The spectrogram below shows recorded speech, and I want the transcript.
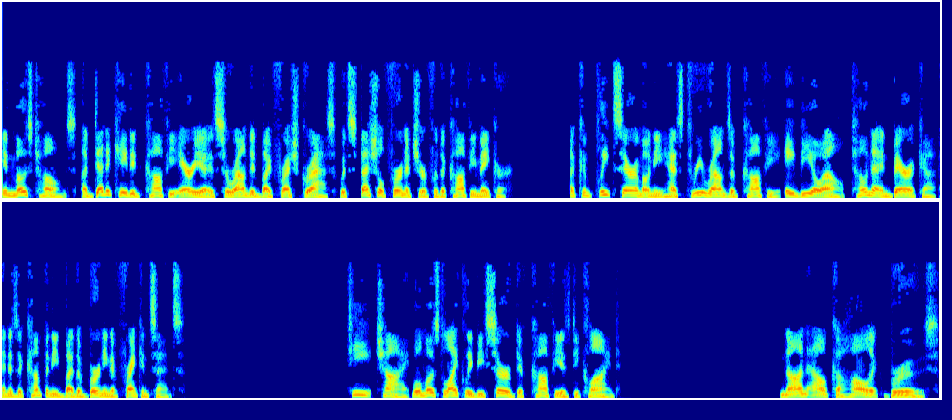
In most homes, a dedicated coffee area is surrounded by fresh grass, with special furniture for the coffee maker. A complete ceremony has three rounds of coffee ABOL, tona and baraka and is accompanied by the burning of frankincense. Tea chai will most likely be served if coffee is declined. Non-alcoholic brews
